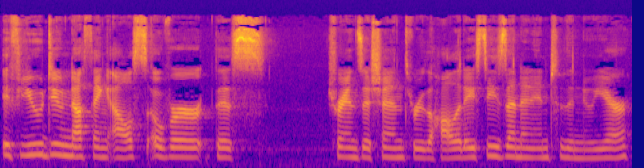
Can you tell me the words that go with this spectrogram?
if you do nothing else over this transition through the holiday season and into the new year,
